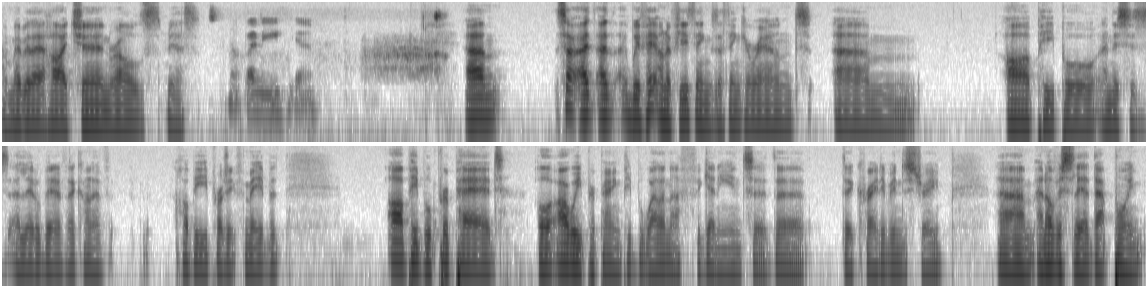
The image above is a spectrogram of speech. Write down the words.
Or maybe they're high churn roles. Yes. Not by me. Yeah. Um, so I, I, we've hit on a few things I think around um, are people, and this is a little bit of a kind of hobby project for me, but are people prepared or are we preparing people well enough for getting into the the creative industry? Um, and obviously, at that point,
